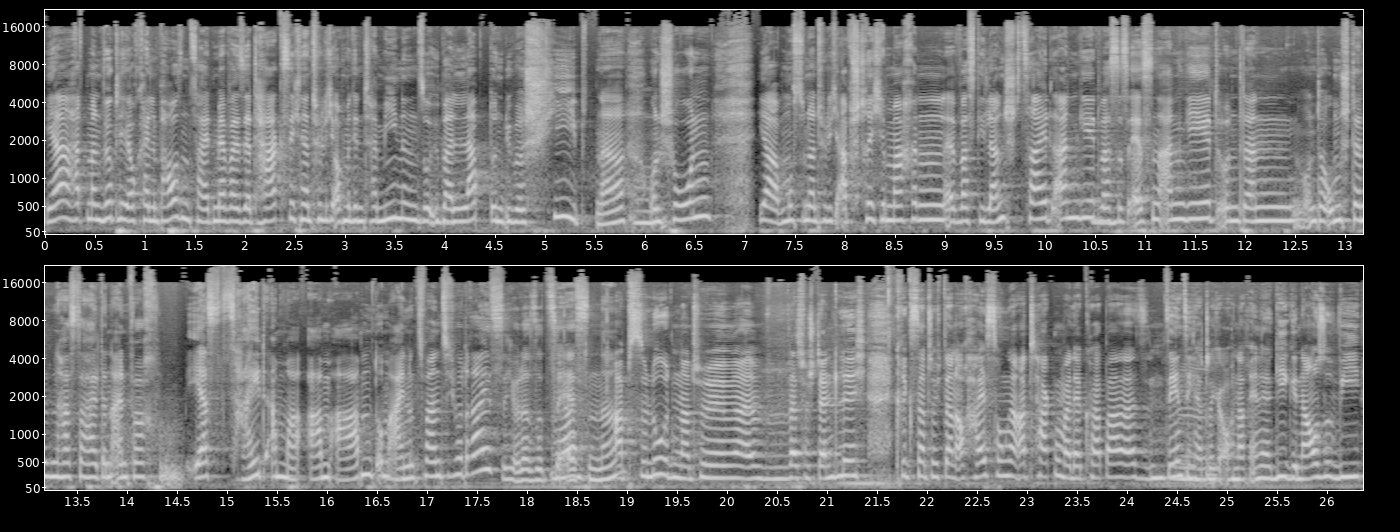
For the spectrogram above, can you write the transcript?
ja, hat man wirklich auch keine Pausenzeit mehr, weil der Tag sich natürlich auch mit den Terminen so überlappt und überschiebt. Ne? Mhm. Und schon ja, musst du natürlich Abstriche machen, äh, was die Lunchzeit angeht, was das Essen angeht und dann unter Umständen hast du halt dann einfach erst Zeit am, am Abend um 21.30 Uhr oder so zu ja, essen. Ne? Absolut, natürlich, selbstverständlich. Kriegst natürlich dann auch Heißhungerattacken, weil der Körper sehnt sich mhm. natürlich auch nach Energie, genauso wie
